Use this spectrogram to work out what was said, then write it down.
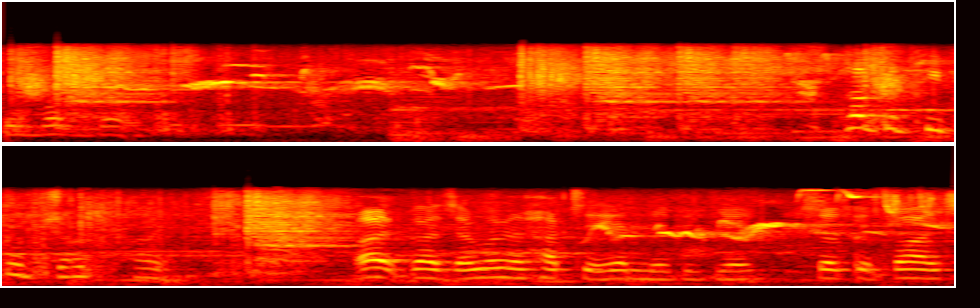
in one day. How could people jump high? Alright guys I'm gonna have to end the video. So goodbye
